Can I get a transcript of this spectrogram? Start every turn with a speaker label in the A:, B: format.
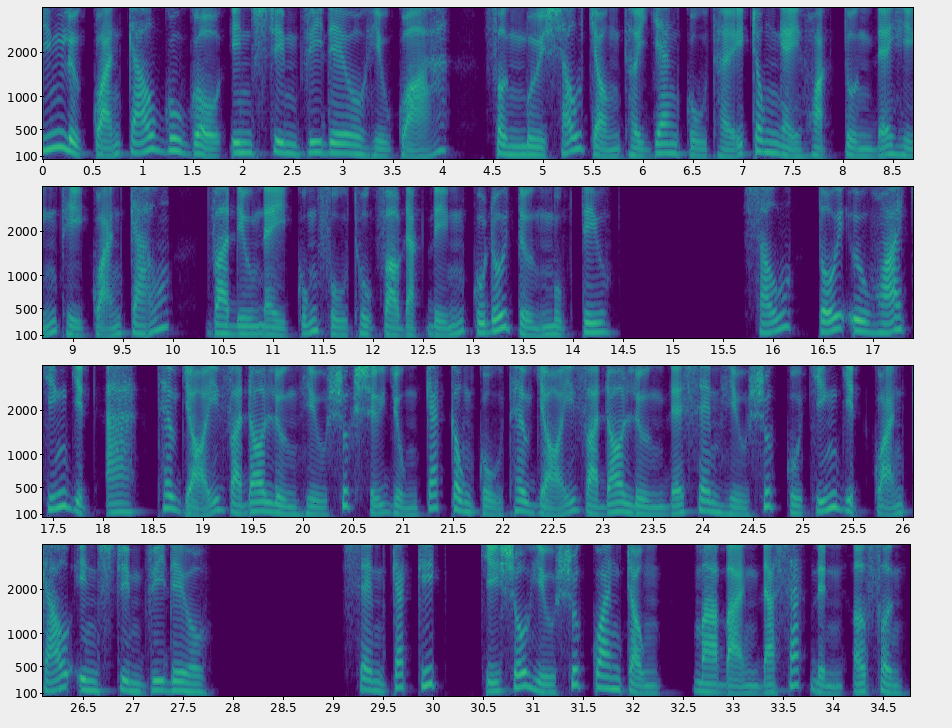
A: Chiến lược quảng cáo Google InStream Video hiệu quả. Phần 16 chọn thời gian cụ thể trong ngày hoặc tuần để hiển thị quảng cáo, và điều này cũng phụ thuộc vào đặc điểm của đối tượng mục tiêu. 6. Tối ưu hóa chiến dịch A, theo dõi và đo lường hiệu suất sử dụng các công cụ theo dõi và đo lường để xem hiệu suất của chiến dịch quảng cáo in-stream video. Xem các kíp, chỉ số hiệu suất quan trọng mà bạn đã xác định ở phần.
